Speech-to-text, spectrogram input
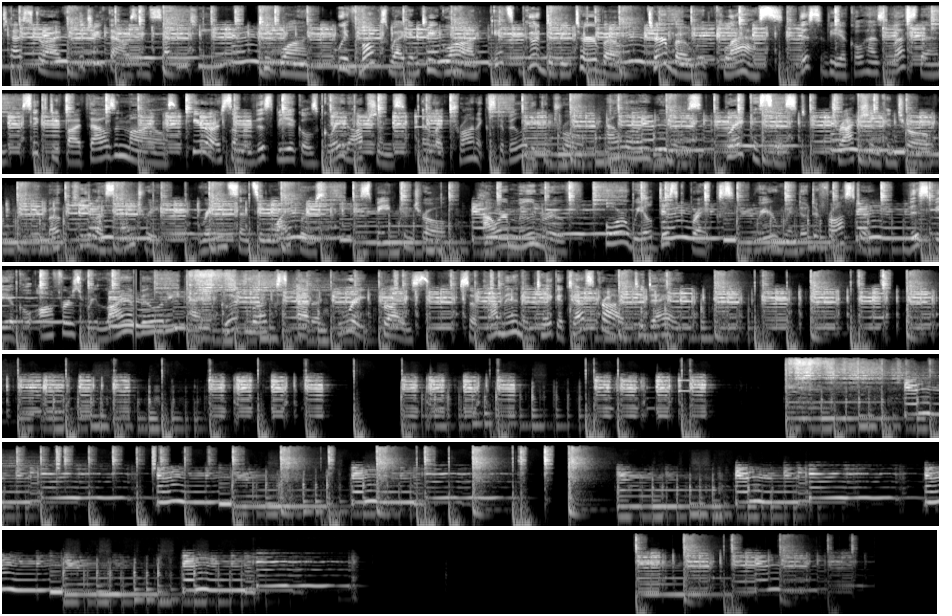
test drive the 2017 Tiguan. With Volkswagen Tiguan, it's good to be turbo. Turbo with class. This vehicle has less than 65,000 miles. Here are some of this vehicle's great options. Electronic stability control, alloy wheels, brake assist, traction control, remote keyless entry, rain sensing wipers, speed control, power moonroof, four-wheel disc brakes, rear window defroster. This vehicle offers reliability and good looks at a great price. So come in and take a test drive today.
